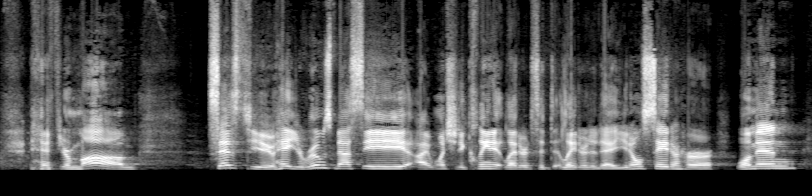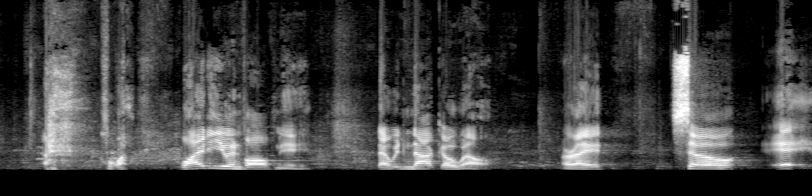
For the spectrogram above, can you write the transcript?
if your mom says to you, hey, your room's messy, I want you to clean it later, to, later today, you don't say to her, woman, why, why do you involve me? That would not go well, all right? So, eh,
